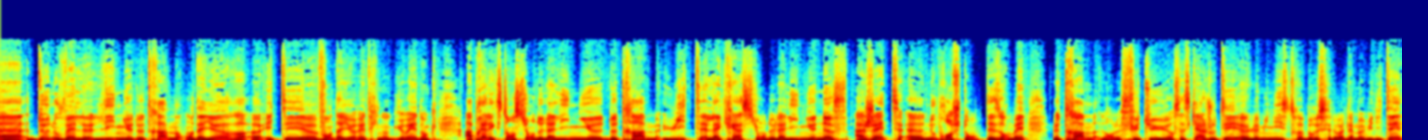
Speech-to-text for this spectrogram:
Euh, deux nouvelles lignes de tram ont d'ailleurs euh, été euh, vont d'ailleurs être inaugurées. Donc après l'extension de la ligne de tram 8, la création de la ligne 9 à Jette, euh, nous projetons désormais le tram dans le futur. C'est ce qu'a ajouté le ministre bruxellois de la mobilité.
